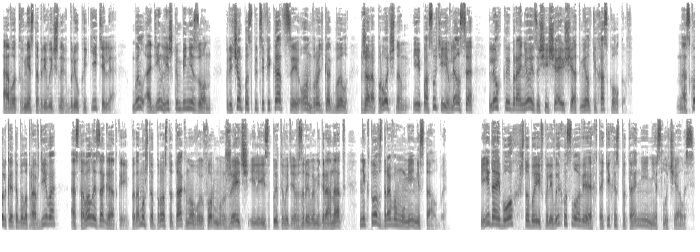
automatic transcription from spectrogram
А вот вместо привычных брюк и кителя был один лишь комбинезон — причем по спецификации он вроде как был жаропрочным и, по сути, являлся легкой броней, защищающей от мелких осколков. Насколько это было правдиво, оставалось загадкой, потому что просто так новую форму жечь или испытывать взрывами гранат никто в здравом уме не стал бы. И дай бог, чтобы и в полевых условиях таких испытаний не случалось.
